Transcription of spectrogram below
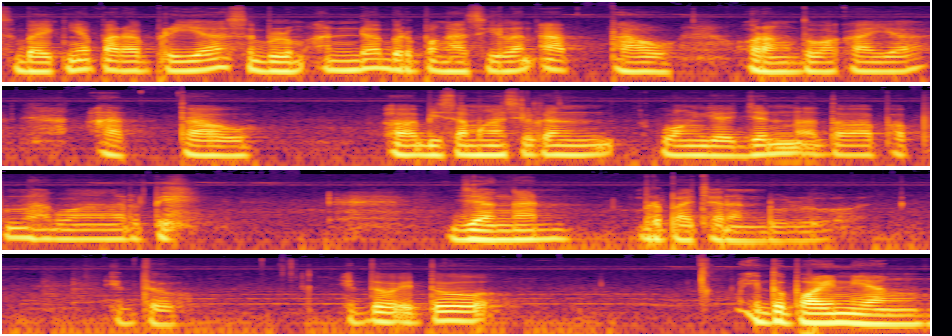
sebaiknya para pria sebelum anda berpenghasilan atau orang tua kaya atau eh, bisa menghasilkan uang jajan atau apa pun lah gue ngerti. Jangan berpacaran dulu. Itu itu itu itu poin yang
